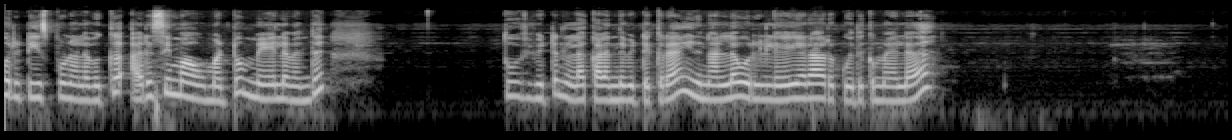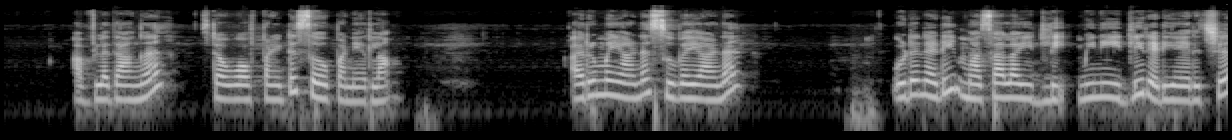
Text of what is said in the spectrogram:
ஒரு டீஸ்பூன் அளவுக்கு அரிசி மாவு மட்டும் மேலே வந்து தூவி விட்டு நல்லா கலந்து விட்டுக்கிறேன். இது நல்ல ஒரு லேயராக இருக்கும் இதுக்கு மேலே. அவ்வளோதாங்க. ஸ்டவ் ஆஃப் பண்ணிவிட்டு சர்வ் பண்ணிடலாம். அருமையான சுவையான உடனடி மசாலா இட்லி மினி இட்லி ரெடி ஆயிடுச்சு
